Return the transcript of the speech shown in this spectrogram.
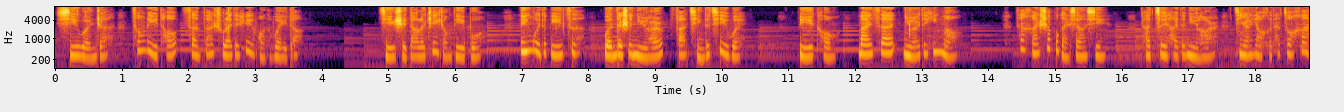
吸闻着从里头散发出来的欲望的味道。即使到了这种地步，林伟的鼻子闻的是女儿发情的气味，鼻孔埋在女儿的阴毛，他还是不敢相信，他最爱的女儿竟然要和他做爱。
